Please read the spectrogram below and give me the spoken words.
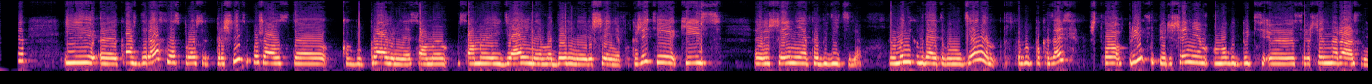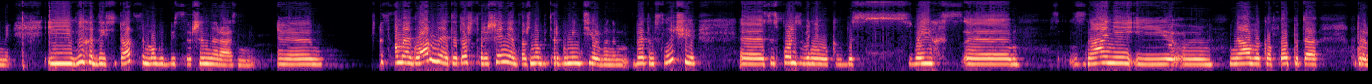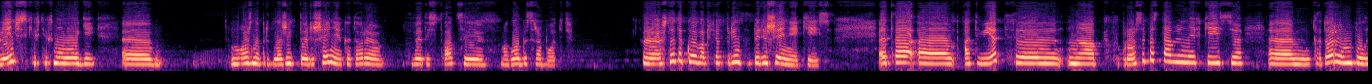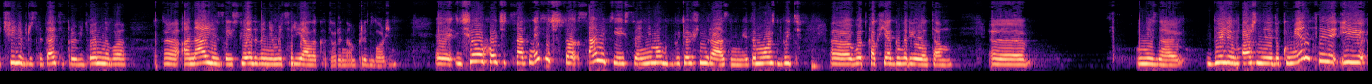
И каждый раз нас просят, пришлите, пожалуйста, как бы правильное, самое, самое идеальное модельное решение. Покажите кейс решения победителя. Но мы никогда этого не делаем, чтобы показать, что в принципе решения могут быть совершенно разными, и выходы из ситуации могут быть совершенно разными. Эм, самое главное это то, что решение должно быть аргументированным. В этом случае э, с использованием как бы своих э, знаний и э, навыков, опыта управленческих технологий можно предложить то решение, которое в этой ситуации могло бы сработать. Что такое вообще в принципе решение кейса? Это э, ответ э, на вопросы, поставленные в кейсе, э, которые мы получили в результате проведенного э, анализа, исследования материала, который нам предложен. Э, еще хочется отметить, что сами кейсы, они могут быть очень разными. Это может быть, э, вот как я говорила, там, э, не знаю, были важные документы, и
